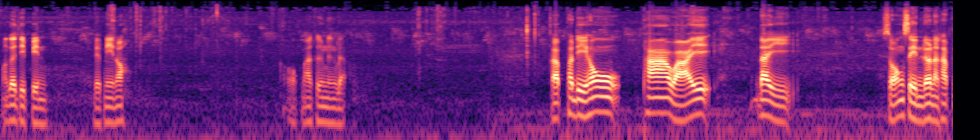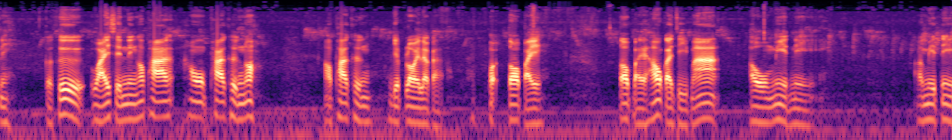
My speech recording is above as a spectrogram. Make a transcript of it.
มันก็จะเป็นแบบนี้เนาะออกมาครึ่งหนึงแล้ว ครับพอดีเขาผ้าไหวายได้สองเซนแล้วนะครับนี่ก็คือหวายเซนหนึ่งเขาพาเขาพาครึ่งเนาะเอาพาครึ่งเรียบร้อยแล้วก็พอต่อไป ต่อไปเขากะจีมาเอามีดนี่ เอามีดนี่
